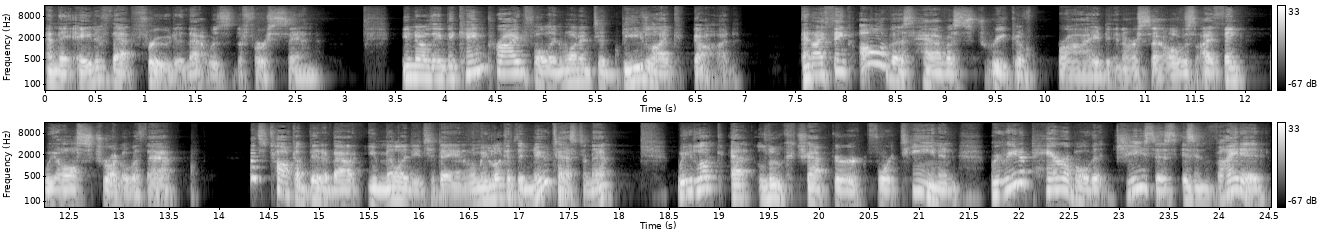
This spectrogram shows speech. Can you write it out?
and they ate of that fruit, and that was the first sin. You know, they became prideful and wanted to be like God. And I think all of us have a streak of pride in ourselves. I think we all struggle with that. Let's talk a bit about humility today. And when we look at the New Testament, we look at Luke chapter 14 and we read a parable that Jesus is invited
